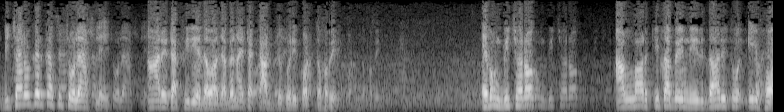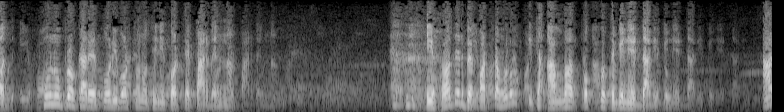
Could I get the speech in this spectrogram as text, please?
বিচারকের কাছে চলে আসলে আর এটা ফিরিয়ে দেওয়া যাবে না, এটা কার্যকরী করতে হবে। এবং বিচারক বিচারক আল্লাহর কিতাবে নির্ধারিত এই হদ কোন প্রকারের পরিবর্তনও তিনি করতে পারবেন না। এই হদের ব্যাপারটা হল, এটা আল্লাহর পক্ষ থেকে নির্ধারিত। আর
